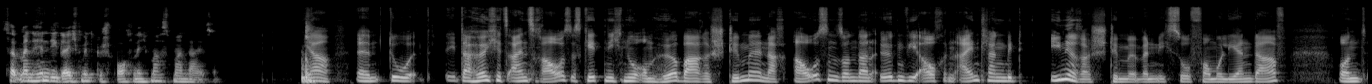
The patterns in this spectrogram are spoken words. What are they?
Jetzt hat mein Handy gleich mitgesprochen. Ich mach's mal leise. Ja, ähm, du, da höre ich jetzt eins raus. Es geht nicht nur um hörbare Stimme nach außen, sondern irgendwie auch in Einklang mit innerer Stimme, wenn ich so formulieren darf. Und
